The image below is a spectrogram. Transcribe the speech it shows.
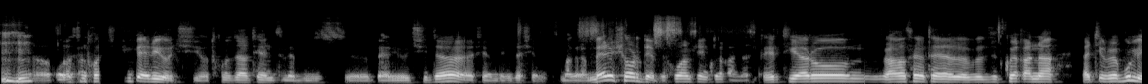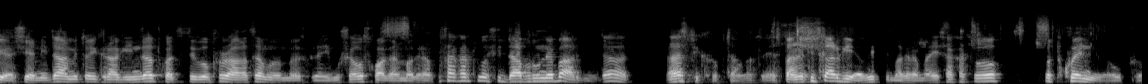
ყოველ შემთხვევაში იმ პერიოდში 90-იანი წლების პერიოდში და შემდეგ და შემდეგ. მაგრამ მე შორდები ხო ამ შენ ქვეყანას. ერთია რომ რაღაცა ქვეყანა გაჭირვებულია შენი და ამიტომ იქ რა გინდა თქვა ცდილობ რომ რაღაცა მე იმუშაო სხვაგან, მაგრამ საქართველოსი დაბრუნება არ გინდა? რას ფიქრობთ ამაზე? ესპანეთის კარგია, ვიცი, მაგრამ აი საქართველოს თქვენია უფრო.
